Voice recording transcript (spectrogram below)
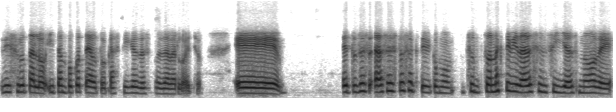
disfrútalo y tampoco te autocastigues después de haberlo hecho. Eh, entonces, haz estas actividades, como son, actividades sencillas, ¿no? De,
